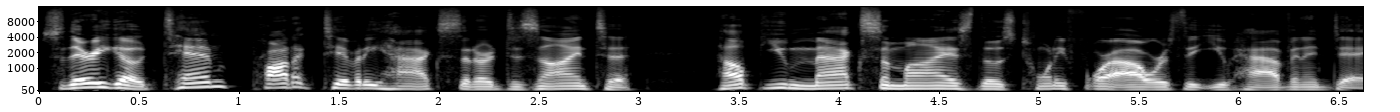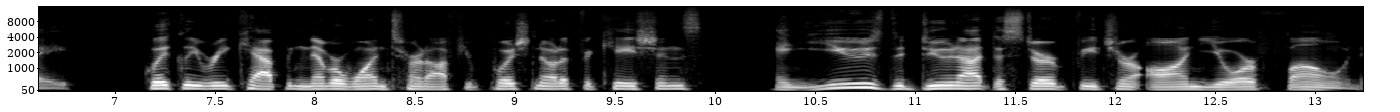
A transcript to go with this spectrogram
So, there you go 10 productivity hacks that are designed to help you maximize those 24 hours that you have in a day Quickly recapping number one, turn off your push notifications and use the do not disturb feature on your phone.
